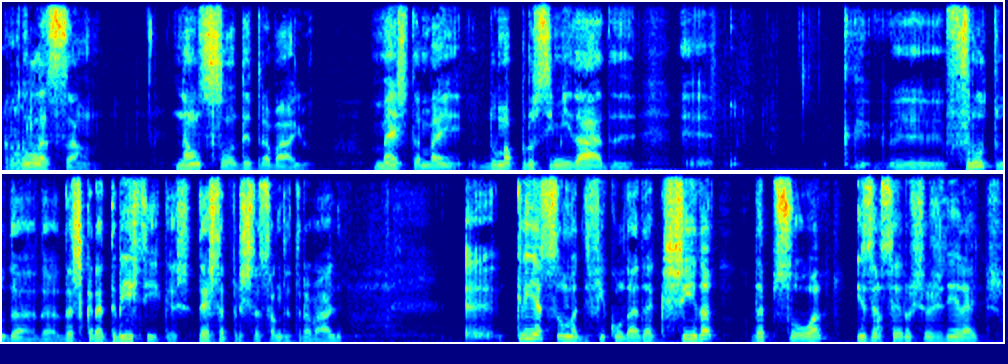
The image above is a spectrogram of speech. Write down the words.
relação não só de trabalho, mas também de uma proximidade eh, fruto da, da, das características desta prestação de trabalho, eh, cria-se uma dificuldade acrescida da pessoa exercer os seus direitos.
